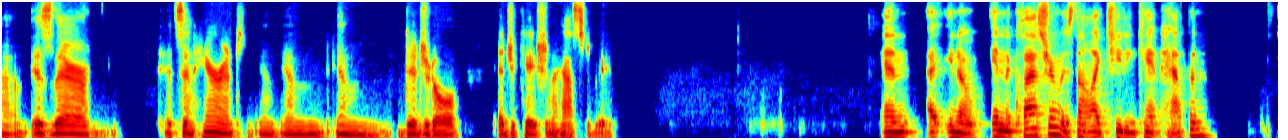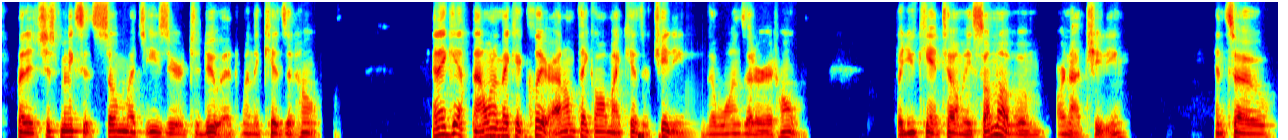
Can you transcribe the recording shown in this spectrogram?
um, is there. It's inherent in, in in digital education. It has to be. And you know in the classroom it's not like cheating can't happen but it just makes it so much easier to do it when the kids at home. And again i want to make it clear i don't think all my kids are cheating the ones that are at home. But you can't tell me some of them are not cheating and so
